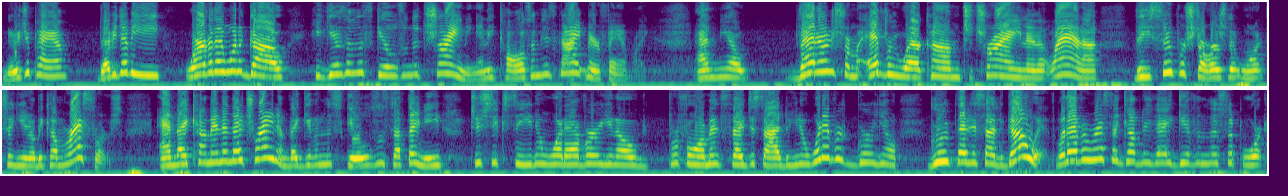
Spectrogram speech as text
New Japan, WWE, wherever they want to go. He gives them the skills and the training, and he calls them his Nightmare family. And, you know, veterans from everywhere come to train in Atlanta these superstars that want to you know become wrestlers. And they come in and they train them they give them the skills and stuff they need to succeed in whatever you know performance they decide to you know whatever you know group they decide to go with. Whatever wrestling company they give them the support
